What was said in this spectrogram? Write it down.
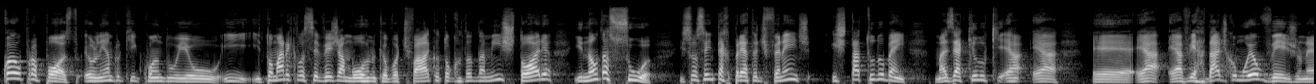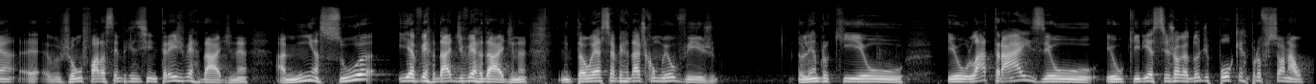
Qual é o propósito? Eu lembro que quando eu. E, e tomara que você veja amor no que eu vou te falar, que eu estou contando da minha história e não da sua. E se você interpreta diferente, está tudo bem. Mas é aquilo que é, é, é, é, a, é a verdade como eu vejo, né? É, o João fala sempre que existem três verdades, né? A minha, a sua e a verdade de verdade, né? Então essa é a verdade como eu vejo. Eu lembro que eu, eu lá atrás eu, eu queria ser jogador de pôquer profissional.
